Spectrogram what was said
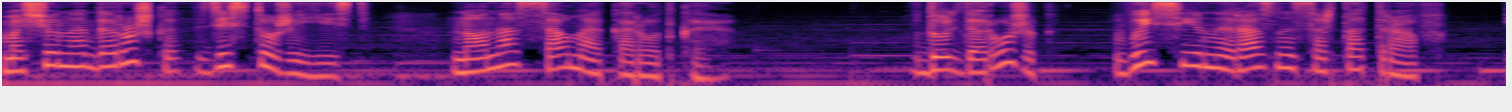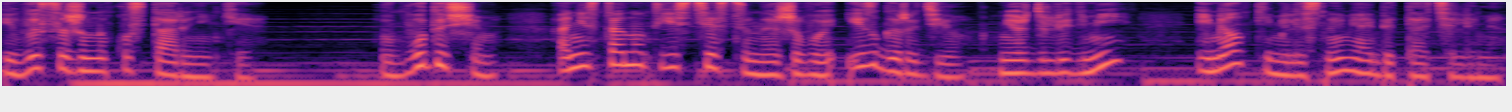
Мощеная дорожка здесь тоже есть, но она самая короткая. Вдоль дорожек высеяны разные сорта трав и высажены кустарники. В будущем они станут естественной живой изгородью между людьми и мелкими лесными обитателями.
